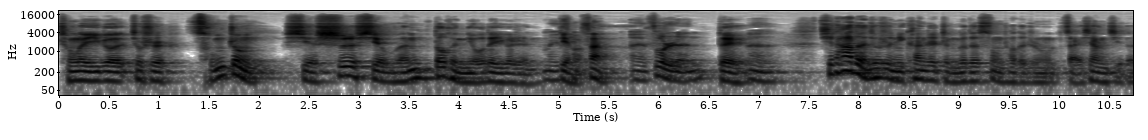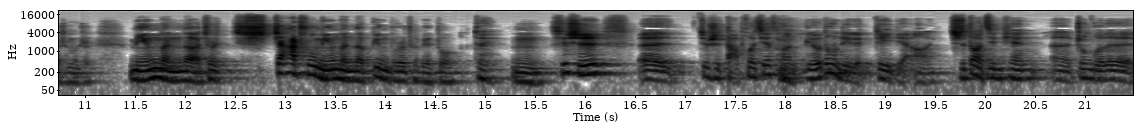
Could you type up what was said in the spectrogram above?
成了一个就是从政、写诗、写文都很牛的一个人典范。哎，做人，对，嗯，其他的就是你看这整个的宋朝的这种宰相级的什么这名门的，就是家出名门的并不是特别多。对。嗯，其实，呃，就是打破阶层流动这个这一点啊，直到今天，呃，中国的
